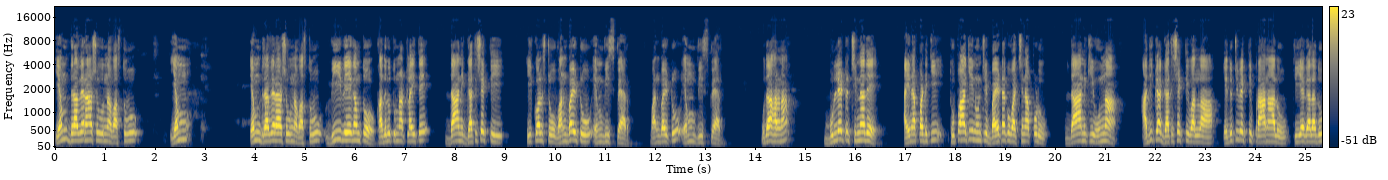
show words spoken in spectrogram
ఎం ద్రవ్యరాశి ఉన్న వస్తువు ఎం ఎం ద్రవ్యరాశి ఉన్న వస్తువు వి వేగంతో కదులుతున్నట్లయితే దాని గతిశక్తి equals to one by two MV square one by two MV square ఉదాహరణ బుల్లెట్ చిన్నదే అయినప్పటికీ తుపాకీ నుంచి బయటకు వచ్చినప్పుడు దానికి ఉన్న అధిక గతిశక్తి వల్ల ఎదుటి వ్యక్తి ప్రాణాలు తీయగలదు.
